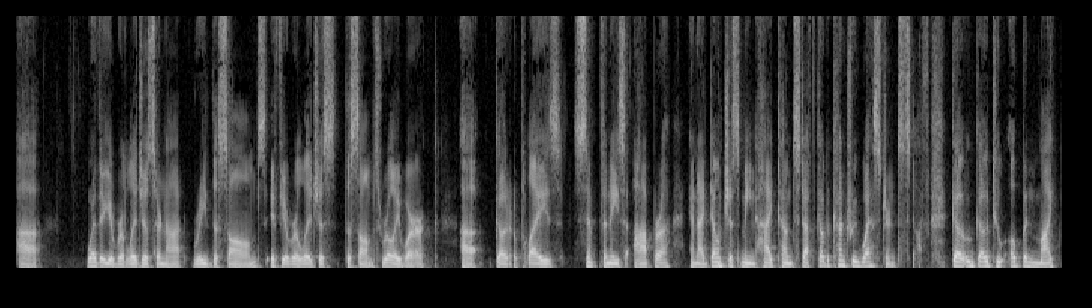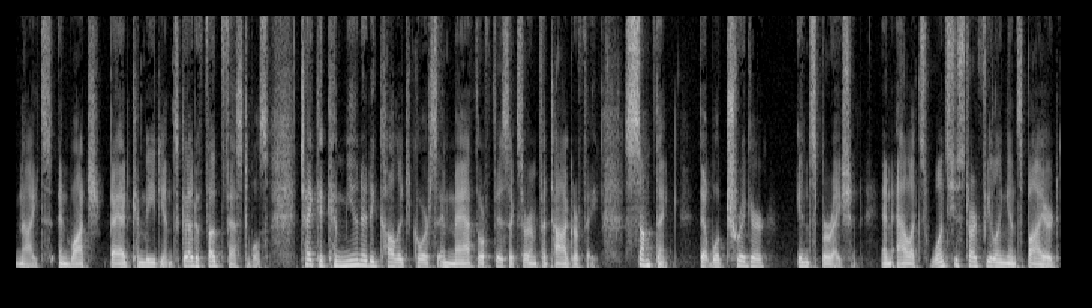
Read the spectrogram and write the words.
uh, whether you're religious or not, read the Psalms. If you're religious, the Psalms really work. Uh, go to plays, symphonies, opera, and I don't just mean high tone stuff. Go to country western stuff. Go go to open mic nights and watch bad comedians. Go to folk festivals. Take a community college course in math or physics or in photography. Something that will trigger inspiration. And Alex, once you start feeling inspired,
